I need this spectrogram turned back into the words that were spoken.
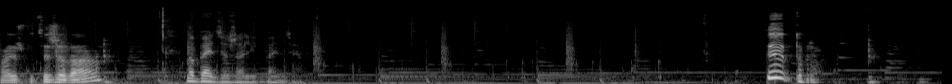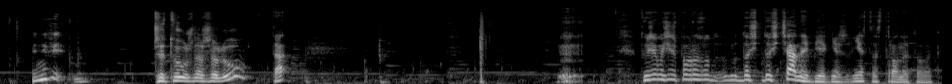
A już widzę żela. no będzie, żelik będzie. Ty, dobra. Ja nie wiem. Że tu już na żelu? Tak? Tu się musisz po prostu do, do ściany biegniesz, nie w tę stronę, Tomek.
